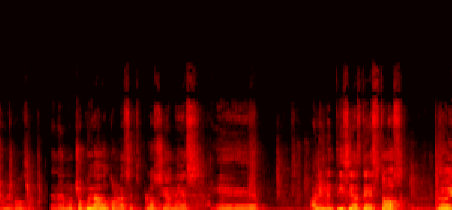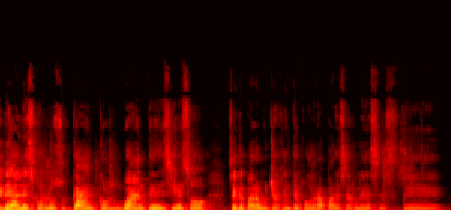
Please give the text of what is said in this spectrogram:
Ponle pausa. Tener mucho cuidado con las explosiones eh, alimenticias de estos. Lo ideal es con los gan, con guantes y eso. Sé que para mucha gente podrá parecerles este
